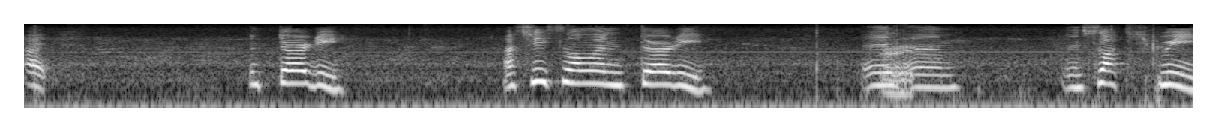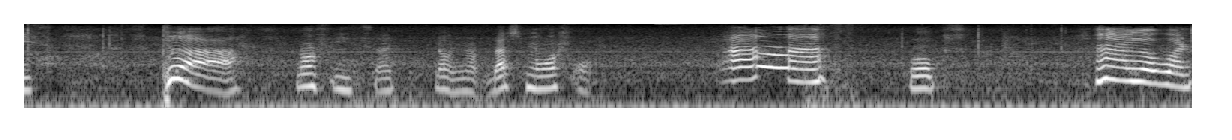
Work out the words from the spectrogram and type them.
I. And 30. I see someone 30. And Alright. um, and Scotch Springs. Blah. Northeast. I, no, no, that's north. Ah. Whoops. I got one.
